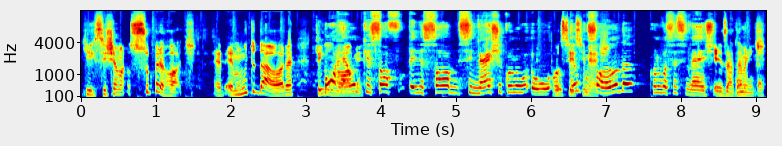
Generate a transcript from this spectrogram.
que se chama Super Hot. É, é muito da hora. Tem Porra, um nome... é um que só, ele só se mexe quando o, o tempo só anda quando você se mexe. Exatamente.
